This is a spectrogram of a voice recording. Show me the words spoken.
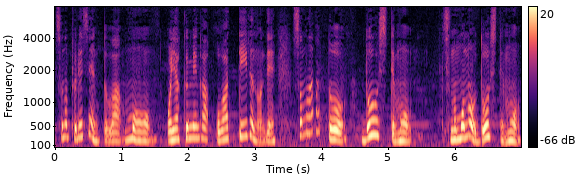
そのプレゼントはもうお役目が終わっているのでその後どうしてもそのものをどうしても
